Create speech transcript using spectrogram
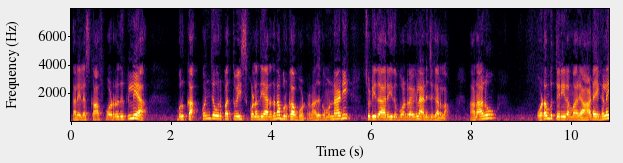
தலையில் ஸ்காஃப் போடுறதுக்கு இல்லையா? புர்கா. கொஞ்சம் ஒரு பத்து வயசு குழந்தையா இருந்தனா புர்கா போட்டுறணும். அதுக்கு முன்னாடி சுடிதார் இது போன்றவைகளை அணிஞ்சுக்கரலாம். ஆனாலும் உடம்பு தெரிகிற மாதிரி ஆடைகளை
